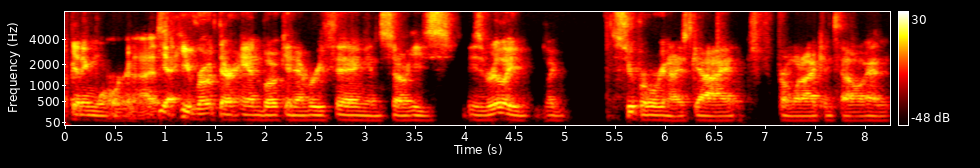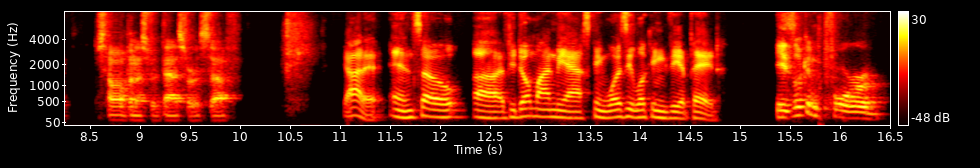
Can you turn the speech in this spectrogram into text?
getting more organized yeah he wrote their handbook and everything and so he's he's really like super organized guy from what I can tell, and just helping us with that sort of stuff. Got it. And so, uh, if you don't mind me asking, what is he looking to get paid? He's looking for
